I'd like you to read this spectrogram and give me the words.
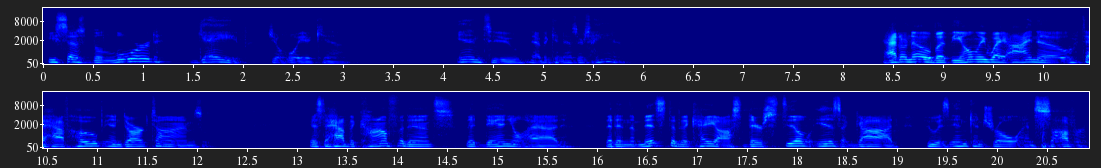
He says, The Lord gave Jehoiakim into Nebuchadnezzar's hand. I don't know, but the only way I know to have hope in dark times is to have the confidence that Daniel had that in the midst of the chaos, there still is a God who is in control and sovereign.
